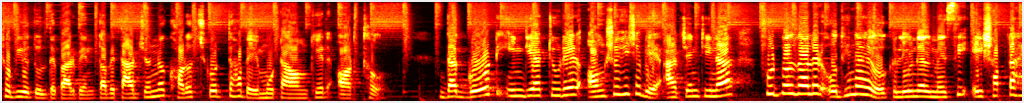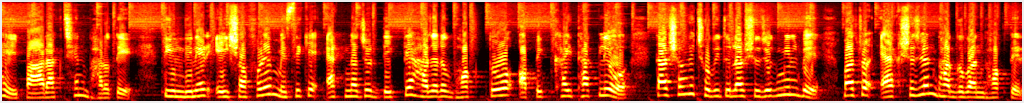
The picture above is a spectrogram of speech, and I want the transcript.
ছবিও তুলতে পারবেন, তবে তার জন্য খরচ করতে হবে মোটা অঙ্কের অর্থ। দ্য গোট ইন্ডিয়া ট্যুরের অংশ হিসেবে আর্জেন্টিনা ফুটবল দলের অধিনায়ক লিওনেল মেসি এই সপ্তাহেই পা রাখছেন ভারতে। তিন দিনের এই সফরে মেসিকে এক নজর দেখতে হাজারো ভক্ত অপেক্ষায় থাকলেও তার সঙ্গে ছবি তোলার সুযোগ মিলবে মাত্র একশো জন ভাগ্যবান ভক্তের।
